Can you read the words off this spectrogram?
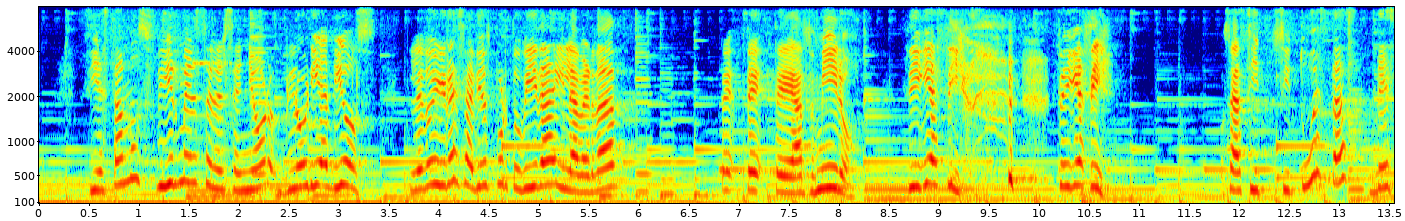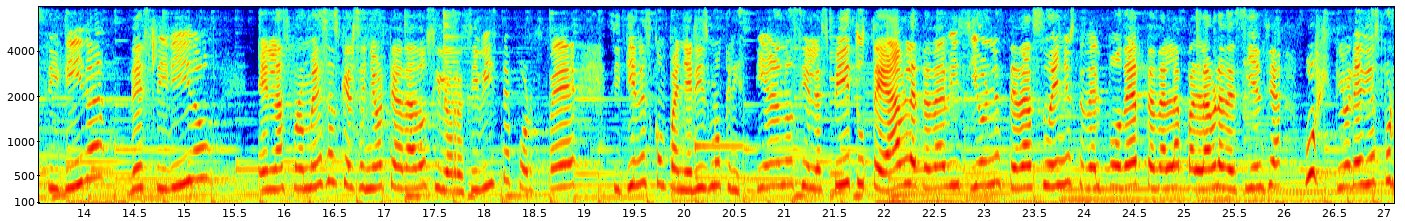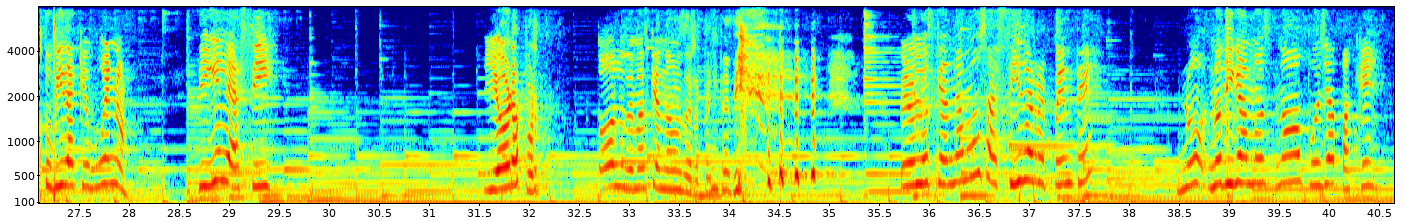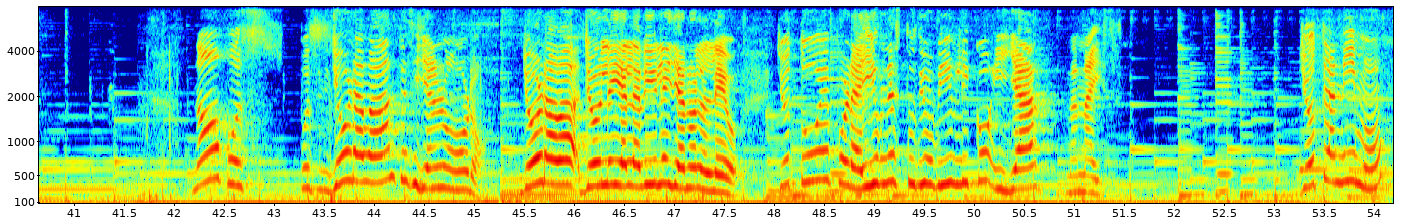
Si estamos firmes en el Señor, gloria a Dios. Le doy gracias a Dios por tu vida y la verdad, te, admiro. Sigue así, sigue así. O sea, si, si tú estás decidida, decidido en las promesas que el Señor te ha dado, si lo recibiste por fe, si tienes compañerismo cristiano, si el Espíritu te habla, te da visiones, te da sueños, te da el poder, te da la palabra de ciencia. Uy, gloria a Dios por tu vida, qué bueno. Síguele así. Y ora por todos los demás que andamos de repente así. Pero los que andamos así de repente, no, no digamos, no, pues ya para qué. No, pues, pues yo oraba antes y ya no oro. Yo oraba, yo leía la Biblia y ya no la leo. Yo tuve por ahí un estudio bíblico y ya, nanáis. Yo te animo,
